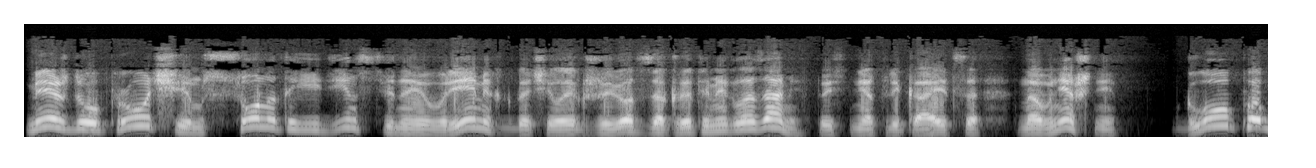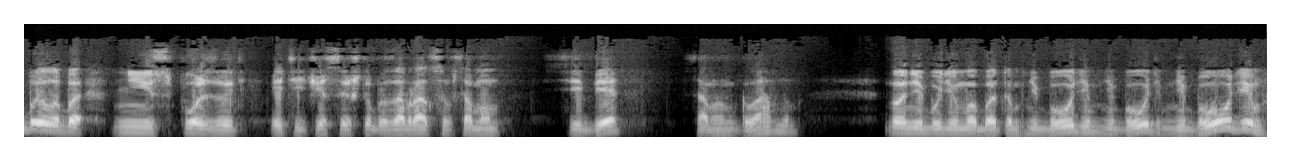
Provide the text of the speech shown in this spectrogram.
Между прочим, сон — это единственное время, когда человек живет с закрытыми глазами, то есть не отвлекается на внешнее. Глупо было бы не использовать эти часы, чтобы разобраться в самом себе, самом главном. Но не будем об этом, не будем, не будем, не будем.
